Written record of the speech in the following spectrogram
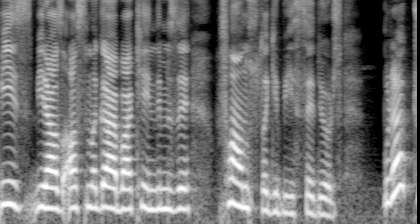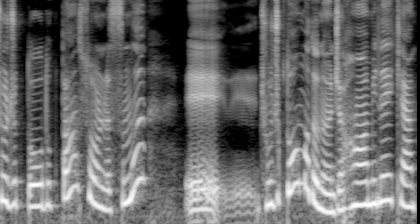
biz biraz aslında galiba kendimizi fanusta gibi hissediyoruz. Bırak çocuk doğduktan sonrasını e, çocuk doğmadan önce hamileyken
